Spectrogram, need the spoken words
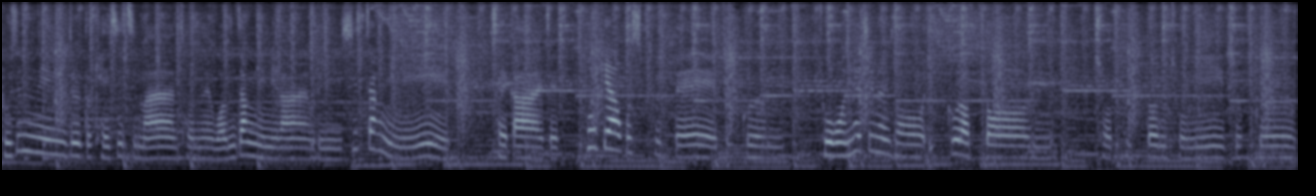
교수님들도 계시지만 저는 원장님이랑 우리 실장님이 제가 이제 포기하고 싶을 때 조금 조언해주면서 이끌었던 줬던 점이 조금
